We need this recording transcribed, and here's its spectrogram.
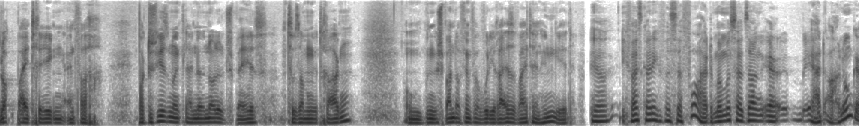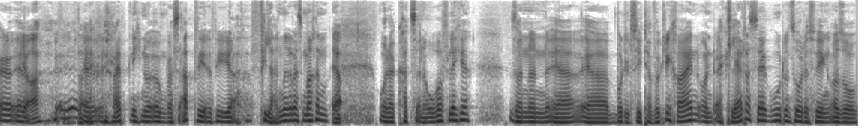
Blogbeiträgen einfach praktisch wie so eine kleine Knowledge Base zusammengetragen. Und bin gespannt auf jeden Fall, wo die Reise weiterhin hingeht. Ja, ich weiß gar nicht, was er vorhat. Man muss halt sagen, er, er hat Ahnung. Er, er, Ja. er, schreibt nicht nur irgendwas ab, wie, wie viele andere das machen Ja. oder kratzt an der Oberfläche, sondern er, er buddelt sich da wirklich rein und erklärt das sehr gut und so. Deswegen, also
